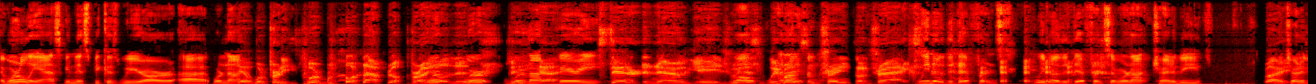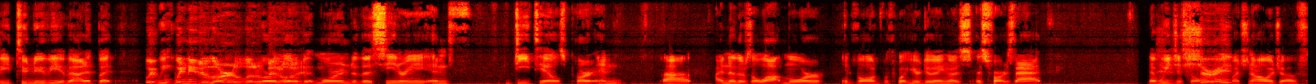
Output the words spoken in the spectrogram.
And we're only asking this because we are uh, we're not yeah, we're pretty we're, we're not real bright we're, on this. we're we're not Yeah. very standard and narrow gauge. We Well, just we run I- some trains on tracks. we know the difference. we know the difference, and we're not trying to be we're not trying to be too newbie about it. But we, we- we, need to learn a little bit a little bit more into the scenery and details part, and uh, I know there's a lot more involved with what you're doing as as far as that that we just don't Sure, have it- much knowledge of.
